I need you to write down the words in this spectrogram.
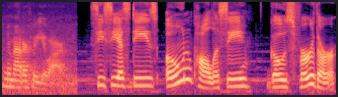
no matter who you are. CCSD's own policy goes further.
